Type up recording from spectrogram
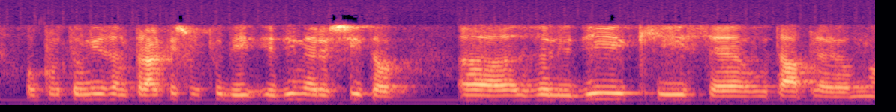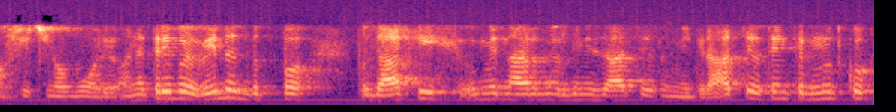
oportunizem praktično tudi edina rešitev za ljudi, ki se utapljajo množično v morju. Ne treba je vedeti, da po podatkih Mednarodne organizacije za migracije v tem trenutku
